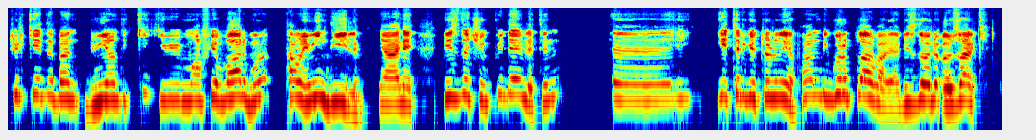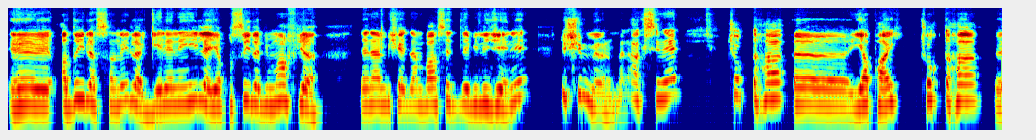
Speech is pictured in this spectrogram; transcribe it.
Türkiye'de ben dünyadaki gibi bir mafya var mı tam emin değilim. Yani bizde çünkü devletin e, getir götürünü yapan bir gruplar var. Yani bizde öyle özel e, adıyla, sanıyla, geleneğiyle, yapısıyla bir mafya denen bir şeyden bahsedilebileceğini düşünmüyorum ben. Aksine çok daha e, yapay, çok daha e,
